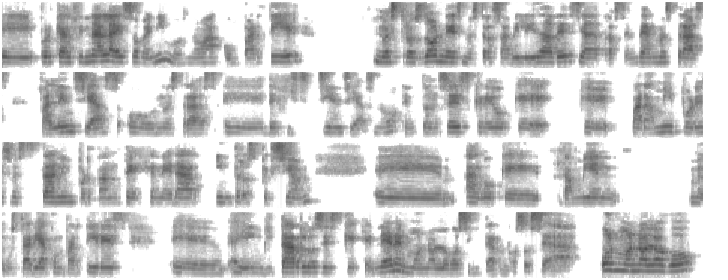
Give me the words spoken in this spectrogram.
eh, porque al final a eso venimos, ¿no? A compartir nuestros dones, nuestras habilidades y a trascender nuestras falencias o nuestras eh, deficiencias, ¿no? Entonces creo que, que, para mí por eso es tan importante generar introspección. Eh, algo que también me gustaría compartir es e invitarlos es que generen monólogos internos, o sea, un monólogo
